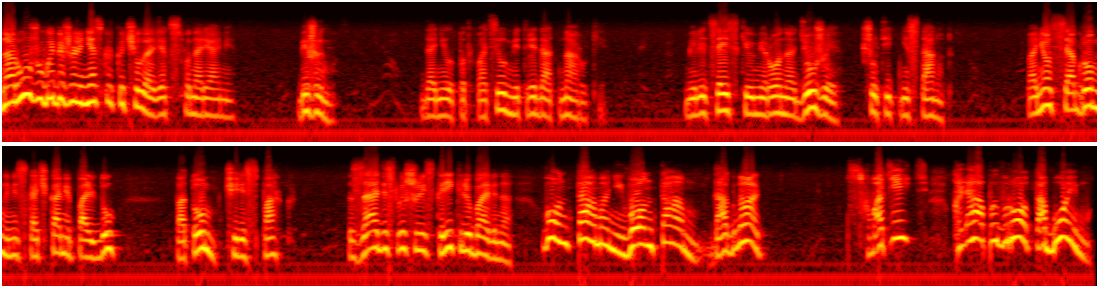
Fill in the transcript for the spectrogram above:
Наружу выбежали несколько человек с фонарями. «Бежим!» Данил подхватил Митридат на руки. Милицейские у Мирона дюжи шутить не станут. Понесся огромными скачками по льду, потом через парк. Сзади слышались крики Любавина. «Вон там они, вон там! Догнать! Схватить! Кляпы в рот обоим!»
